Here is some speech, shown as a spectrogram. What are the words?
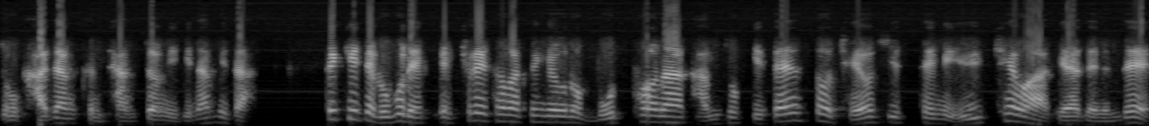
좀 가장 큰 장점이긴 합니다. 특히 이제 로봇 액- 액추레이터 같은 경우는 모터나 감속기, 센서 제어 시스템이 일체화돼야 되는데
